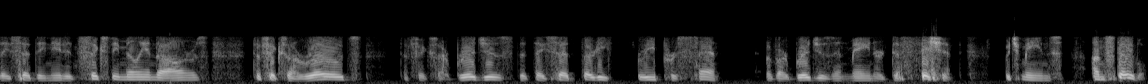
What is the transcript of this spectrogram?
They said they needed $60 million to fix our roads, to fix our bridges, that they said 33% of our bridges in Maine are deficient, which means unstable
